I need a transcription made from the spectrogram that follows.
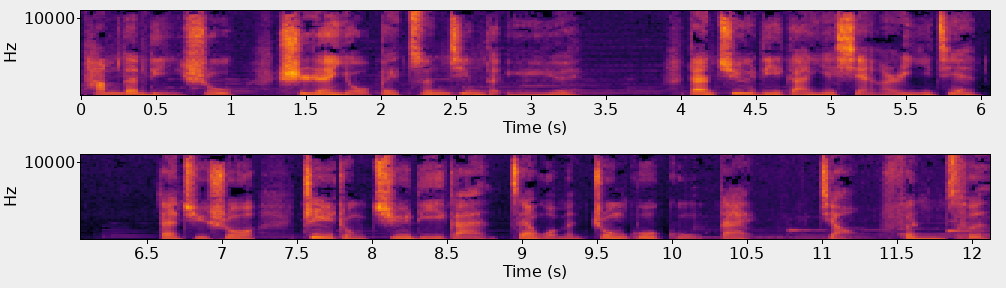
他们的礼数使人有被尊敬的愉悦。但距离感也显而易见。但据说这种距离感在我们中国古代叫分寸。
